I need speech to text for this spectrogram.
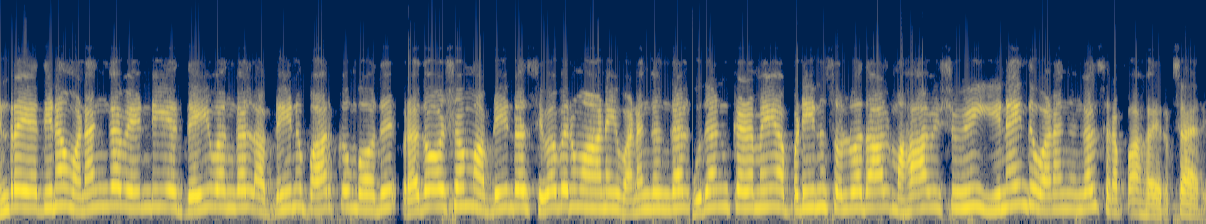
இன்றைய தினம் வணங்க வேண்டிய தெய்வங்கள் அப்படின்னு பார்க்கும்போது பிரதோஷம் அப்படின்ற சிவபெருமானை வணங்குங்கள். புதன்கிழமை அப்படின்னு சொல்வதால் மகாவிஷ்ணுவையும் இணைந்து வணங்குங்கள். சிறப்பாக இருக்கும் சரி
